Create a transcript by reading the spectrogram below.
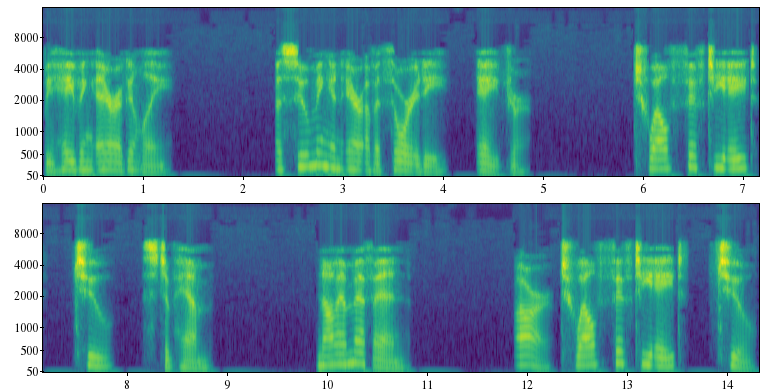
behaving arrogantly. Assuming an air of authority, Ager. 1258, 2, Stabham. Na MFN. R 1258, 2.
